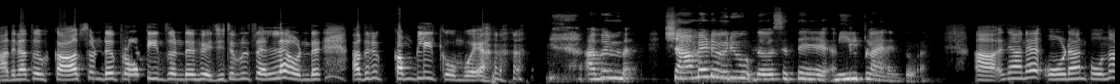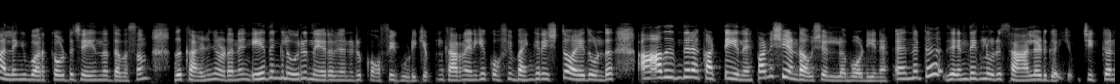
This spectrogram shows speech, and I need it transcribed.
അതിനകത്ത് കാർബ്സ് ഉണ്ട്, പ്രോട്ടീൻസ് ഉണ്ട്, വെജിറ്റബിൾസ് എല്ലാം ഉണ്ട്. അതൊരു കംപ്ലീറ്റ് കോംബോയാ. അപ്പം ഷാമയുടെ ഒരു ദിവസത്തെ മീൽ പ്ലാൻ എന്തുവാ? ഞാൻ ഓടാൻ പോകുന്ന അല്ലെങ്കിൽ വർക്കൗട്ട് ചെയ്യുന്ന ദിവസം അത് കഴിഞ്ഞ ഉടനെ ഏതെങ്കിലും ഒരു നേരം ഞാനൊരു കോഫി കുടിക്കും. കാരണം എനിക്ക് കോഫി ഭയങ്കര ഇഷ്ടമായതുകൊണ്ട് അത് എന്തിനാ കട്ട് ചെയ്യുന്നത് പണിഷ് ചെയ്യേണ്ട ആവശ്യമില്ലല്ലോ ബോഡീനെ. എന്നിട്ട് എന്തെങ്കിലും ഒരു സാലഡ് കഴിക്കും. ചിക്കൻ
